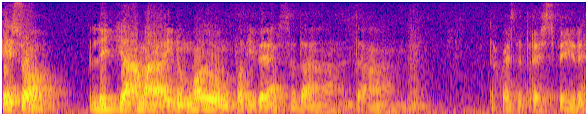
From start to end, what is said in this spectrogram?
e sono, li chiama in un modo un po' diverso da, da, da queste tre sfere,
